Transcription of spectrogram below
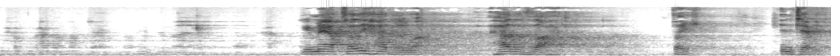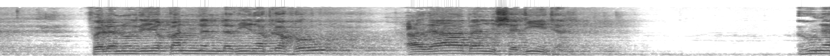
الحكم على مرجع الضمير بما بما يقتضيه هذا ألو... هذا الظاهر. طيب انتبه. فلنذيقن الذين كفروا عذابا شديدا. هنا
